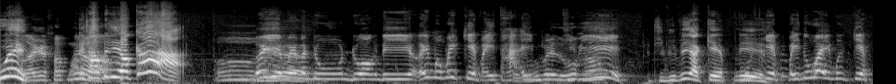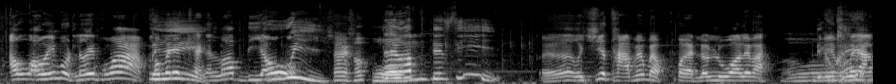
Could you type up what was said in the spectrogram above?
อุ้ยอะไรกันครับเนี่ไอ้ยทำไม่ดีเอาก้า โอ้ เฮ้ยทำไมมันดูดวงดีเอ้ยมึงไม่เก็บไอ้ถ่ายผมไม่รู้ทีวีทีวีไม่อยากเก็บมึนี่งเก็บไปด้วยมึงเก็บเอาเอาให้หมดเลยเพราะว่าเขาไม่ได้แข่งกันรอบเดียว อุ้ยใช่ครับผมได้แล้วครับเดนซี่ เออโอ้ยเชี่ยทามแม่งแบบเปิดรัวๆเลยว่ะโอ้เดี๋เดี๋ยยววพยายาม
